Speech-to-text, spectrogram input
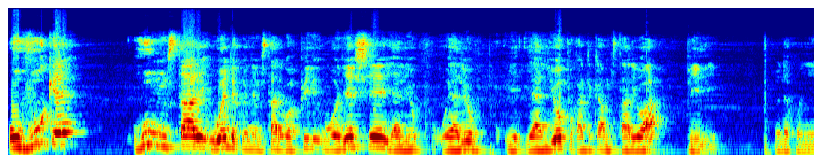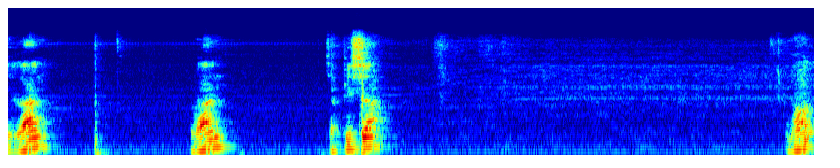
uvuke huu mstari uende kwenye mstari wa pili uonyeshe yaliyopo yaliyo- yaliyopo katika mstari wa pili. Tuende kwenye run run chapisha. Unaona?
